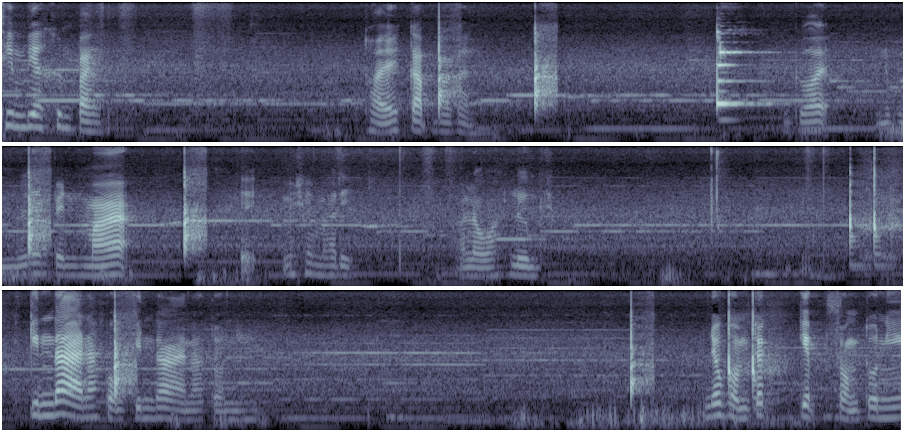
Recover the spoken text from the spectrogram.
ทิมเบี้ยขึ้นไป ถอยกลับมากันเลยร้อยเดี๋ยวผมเล่นเป็นม้า เอ้ยไม่ใช่ม้าดิ อะไรวะ ลืม กินได้นะ ผมกินได้นะตอนนี้ เดี๋ยวผมจะเก็บสองตัวนี้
